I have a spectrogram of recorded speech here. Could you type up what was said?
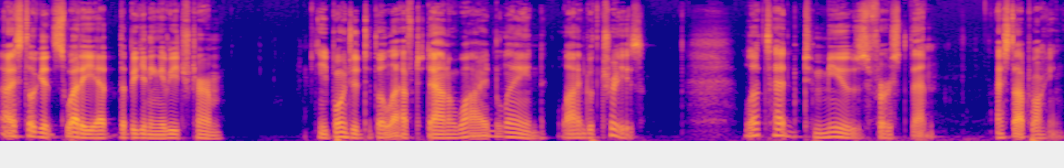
I still get sweaty at the beginning of each term. He pointed to the left down a wide lane lined with trees. Let's head to Mews first, then. I stopped walking.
